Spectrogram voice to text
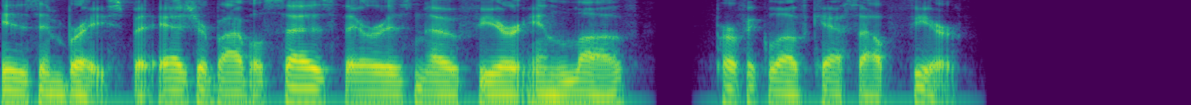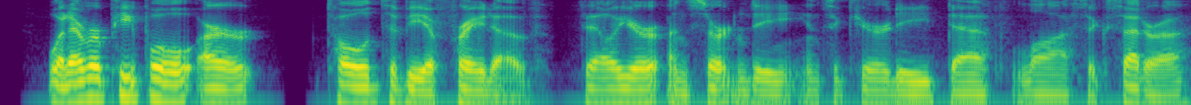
is embraced, but as your Bible says, there is no fear in love. Perfect love casts out fear whatever people are told to be afraid of failure, uncertainty, insecurity, death, loss, etc.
